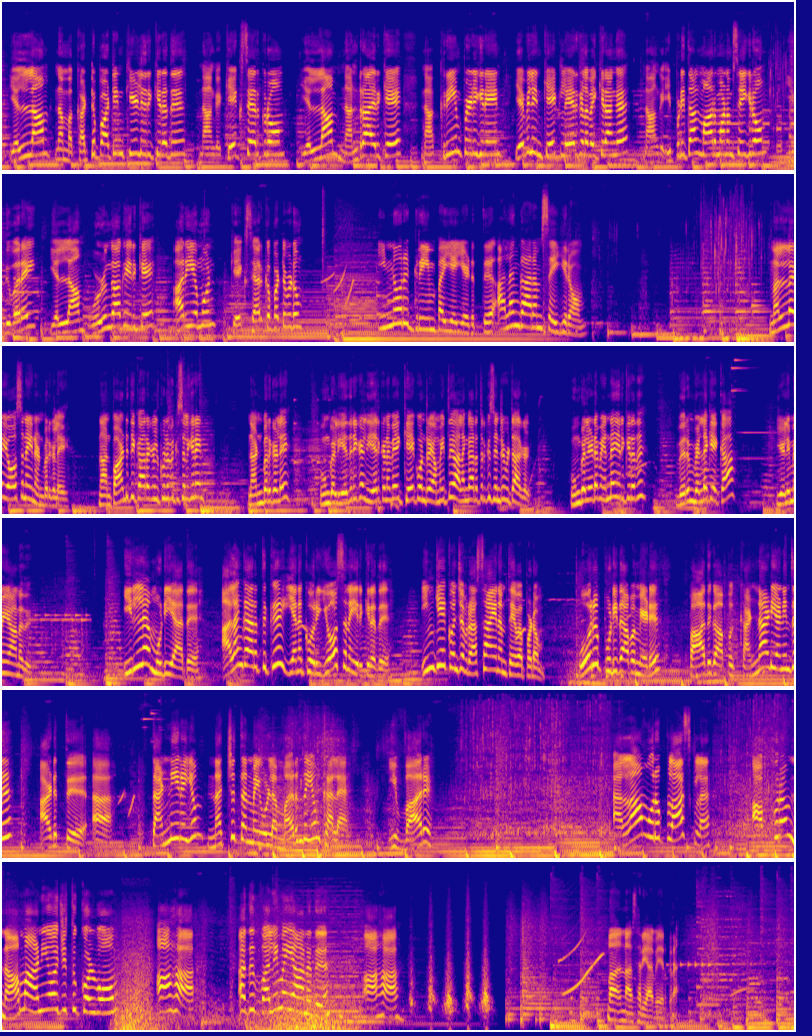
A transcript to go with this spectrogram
எல்லாம் நம்ம கட்டுப்பாட்டின் கீழ் இருக்கிறது. நாங்க கேக் சேர்க்கிறோம். எல்லாம் நன்றா இருக்கே நான் கிரீம் பிழிகிறேன். எவிலின் கேக் லேயர்களை வைக்கிறாங்க. நாங்க இப்படித்தான் மாறுமானம் செய்கிறோம். இதுவரை எல்லாம் ஒழுங்காக இருக்கே. அறிய முன் கேக் சேர்க்கப்பட்டு விடும். இன்னொரு கிரீம் பையை எடுத்து அலங்காரம் செய்கிறோம். நல்ல யோசனை நண்பர்களே. நான் பாண்டித்திக்காரர்கள் குழுவுக்கு செல்கிறேன். நண்பர்களே உங்கள் எதிரிகள் ஏற்கனவே கேக் ஒன்றை அமைத்து அலங்காரத்திற்கு சென்று விட்டார்கள். உங்களிடம் என்ன இருக்கிறது? வெறும் வெள்ளை கேக்கா? எளிமையானது. இல்ல முடியாது. அலங்காரத்துக்கு எனக்கு ஒரு யோசனை இருக்கிறது. இங்கே கொஞ்சம் ரசாயனம் தேவைப்படும். ஒரு புடிதாபம் எடு. பாதுகாப்பு கண்ணாடி அணிந்து அடுத்து தண்ணீரையும் நச்சுத்தன்மை உள்ள மருந்தையும் கல. இவ்வாறு. எல்லாம் ஒரு பிளாஸ்க்ல அப்புறம் நாம அநியோஜித்துக் கொள்வோம். ஆஹா அது வலிமையானது. ஆஹா. நான் நான் சரியாவே இருக்கிறேன்.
